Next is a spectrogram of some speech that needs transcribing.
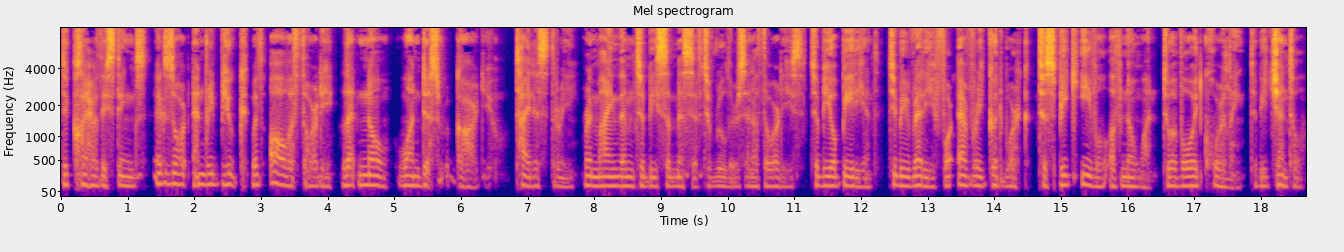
Declare these things, exhort and rebuke with all authority. Let no one disregard you. Titus 3. Remind them to be submissive to rulers and authorities, to be obedient, to be ready for every good work, to speak evil of no one, to avoid quarreling, to be gentle,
